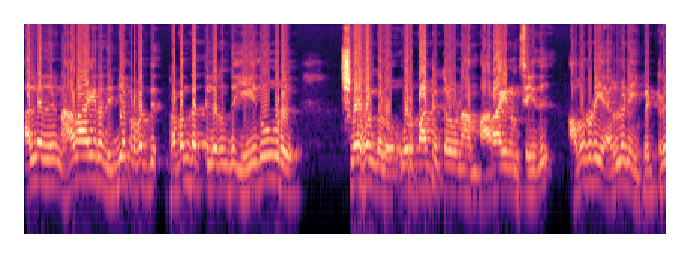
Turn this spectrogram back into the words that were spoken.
அல்லது நாலாயிர திவ்ய பிரபந்த பிரபந்தத்திலிருந்து ஏதோ ஒரு ஸ்லோகங்களோ ஒரு பாட்டுக்களோ நாம் பாராயணம் செய்து அவனுடைய அருளினை பெற்று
